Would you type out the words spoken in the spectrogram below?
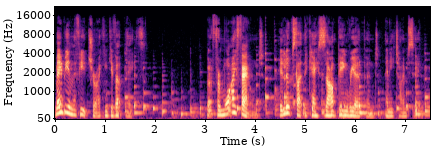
Maybe in the future I can give updates. But from what I found, it looks like the cases aren't being reopened anytime soon.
